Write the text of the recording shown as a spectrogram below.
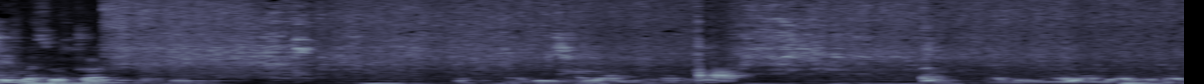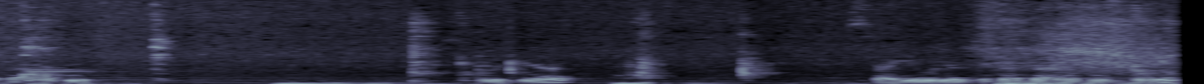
Oke, masukkan daging daging ayam kita daging ayam yang kita rebus. Seterusnya sayur yang kita dah rebus tadi.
